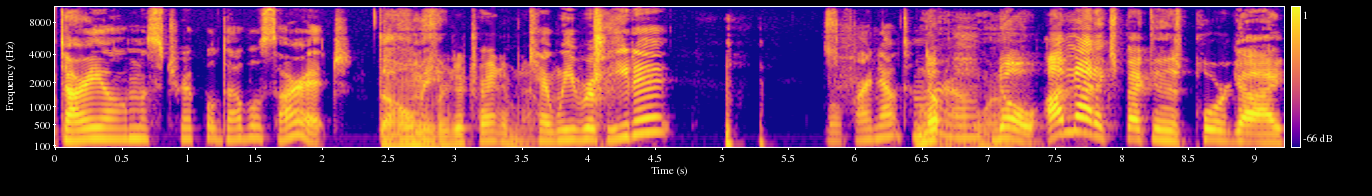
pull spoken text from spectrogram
Dario almost triple double Saric. The Feel free homie. to trade him now. Can we repeat it? We'll find out No, tomorrow. Wow. no, I'm not expecting this poor guy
